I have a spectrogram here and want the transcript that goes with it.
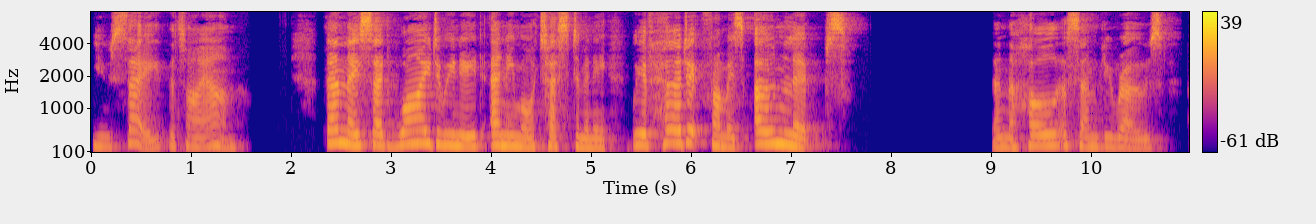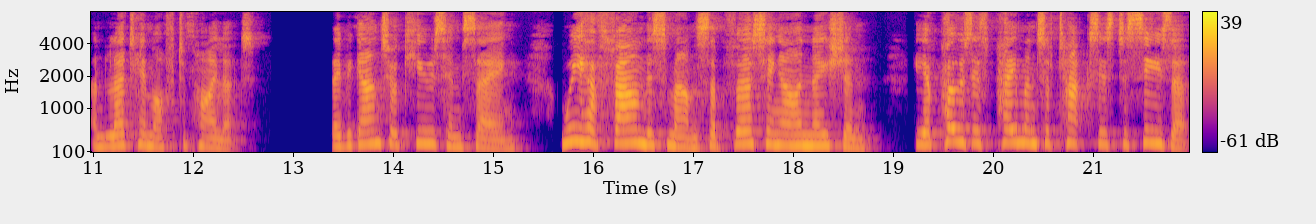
You say that I am. Then they said, Why do we need any more testimony? We have heard it from his own lips. Then the whole assembly rose and led him off to Pilate. They began to accuse him, saying, We have found this man subverting our nation. He opposes payment of taxes to Caesar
